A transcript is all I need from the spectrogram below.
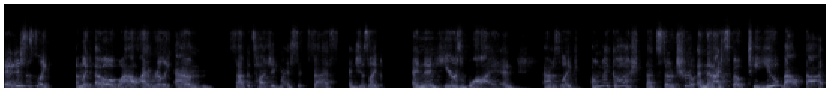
it is just like, I'm like, oh, wow, I really am sabotaging my success. And she's like, and then here's why. And I was like, oh my gosh, that's so true. And then I spoke to you about that,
